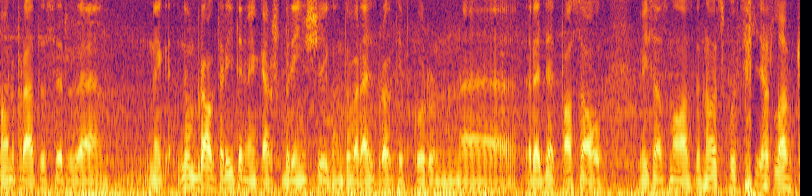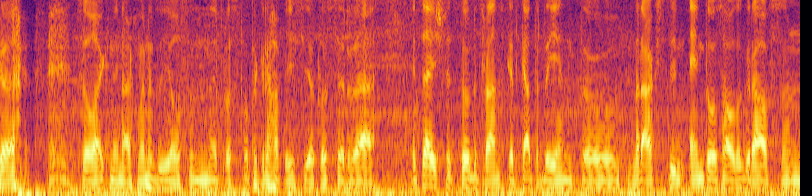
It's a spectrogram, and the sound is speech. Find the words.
manuprāt, tas ir ne, nu, braukt ar rītdienu vienkārši brīnišķīgi, un tu vari aizbraukt jebkur un uh, redzēt pasauli visās malās. Bet no otras puses ir ļoti labi, ka cilvēki nenāk man uz ielas un neprasa fotogrāfijas, jo tas ir, uh, ceļš pēc Tour de France, kad katru dienu tu raksti entos autogrāfus un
